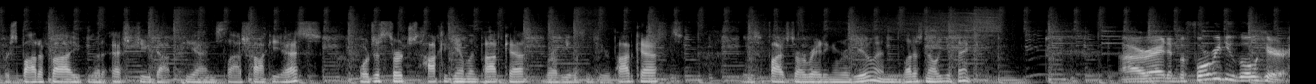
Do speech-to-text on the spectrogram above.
For Spotify, you can go to sg.pn slash hockey s, or just search Hockey Gambling Podcast wherever you listen to your podcasts. Give us a five star rating and review, and let us know what you think. All right, and before we do go here,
